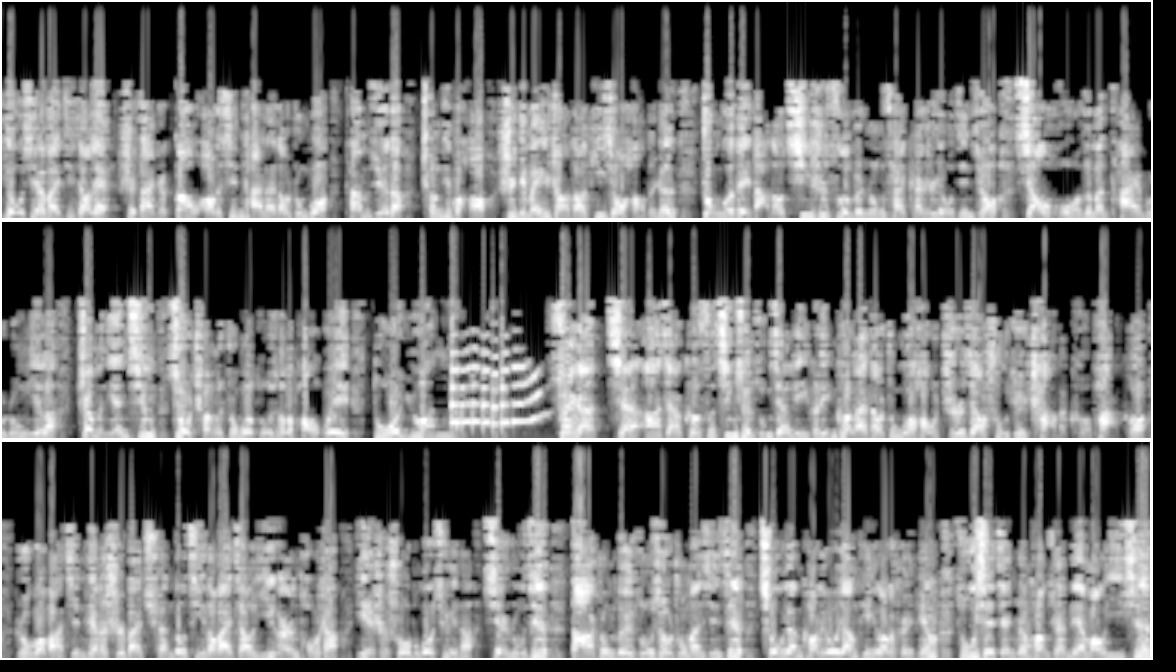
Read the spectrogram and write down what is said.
有些外籍教练是带着高傲的心态来到中国，他们觉得成绩不好是你没找到踢球好的人。中国队打到七十四分钟才开始有进球，小伙子们太不容易了，这么年轻就成了中国足球的炮灰，多冤呐！虽然前阿贾克斯青训总监里克林克来到中国后执教数据差的可怕，可如果把今天的失败全都记到外教一个人头上，也是说不过去的。现如今，大众对足球充满信心，球员靠留洋提高了水平，足协简政放权，面貌一新，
